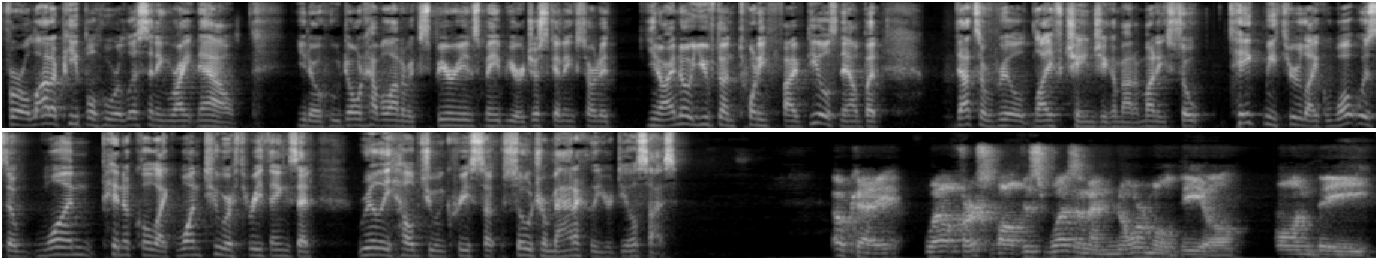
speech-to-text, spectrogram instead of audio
for a lot of people who are listening right now, you know, who don't have a lot of experience maybe or just getting started. You know, I know you've done 25 deals now, but that's a real life changing amount of money. So take me through like what was the one pinnacle, like one, two, or three things that really helped you increase so, so dramatically your deal size? Okay. Well, first of all, this wasn't a normal deal on the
